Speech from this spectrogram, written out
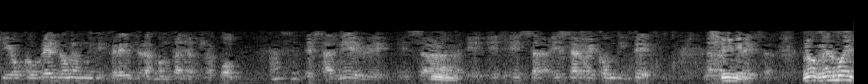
que Ocurre no es muy diferente de las montañas de Japón. Ah, sí. Esa nieve, esa, mm. e, e, esa, esa reconditez. Sí. No, mesmo en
